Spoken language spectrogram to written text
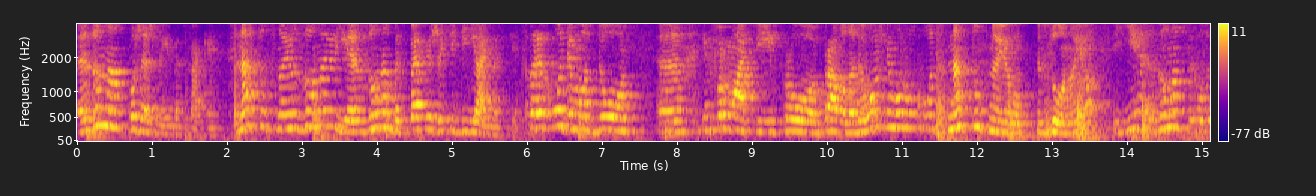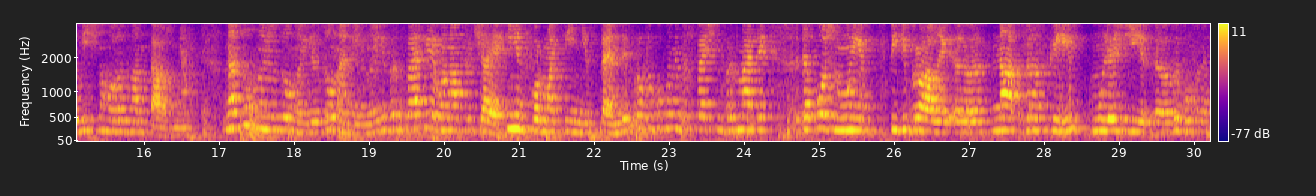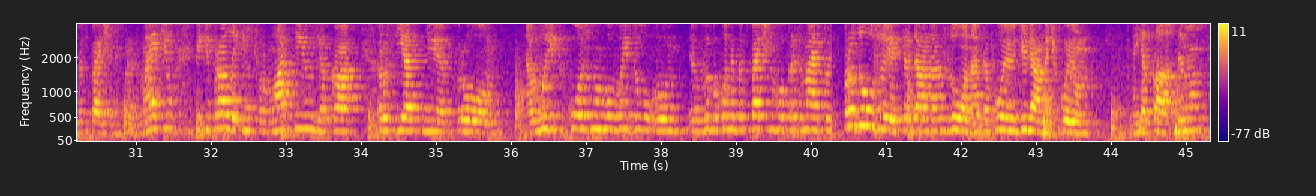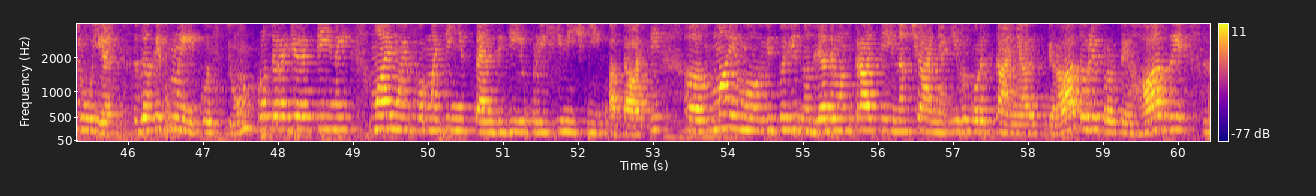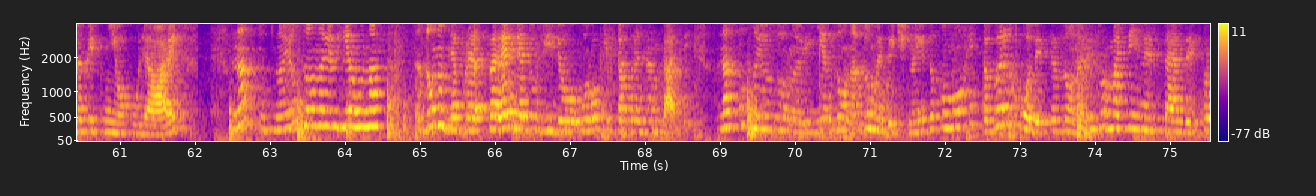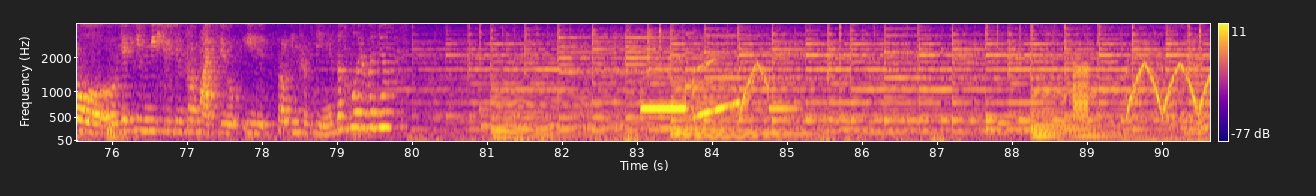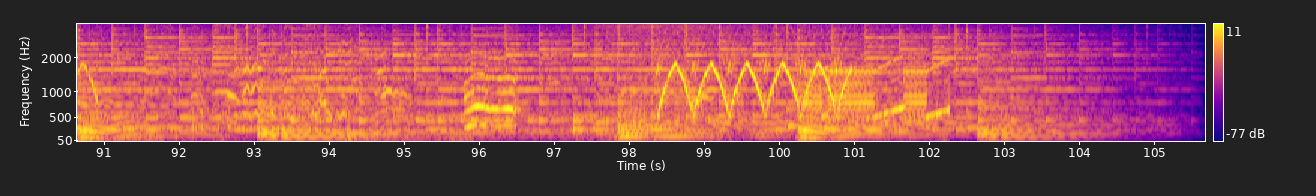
Е, Зона пожежної безпеки. Наступною зоною є зона безпеки життєдіяльності. Переходимо до інформації про правила дорожнього руху. Наступною зоною є зона психологічного розвантаження. Наступною зоною є зона мінної безпеки. Вона включає і інформаційні стенди про вибухонебезпечні предмети. Також ми підібрали е, на зразки муляжі е, вибухонебезпечних предметів, підібрали інформацію, яка роз'яснює про вид кожного виду е, вибухонебезпечного предмету. Продовжується дана зона такою діляночкою яка демонструє захисний костюм протирадіаційний. Маємо інформаційні стенди дії при хімічній атаці. Е, Маємо відповідно для демонстрації навчання і використання респіратори, протигази, захисні окуляри. Наступною зоною є у нас зона для перегляду відеоуроків та презентацій. Наступною зоною є зона домедичної допомоги. Переходить ця зона в інформаційні стенди, про які вміщують інформацію і про інфекційні захворювання.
